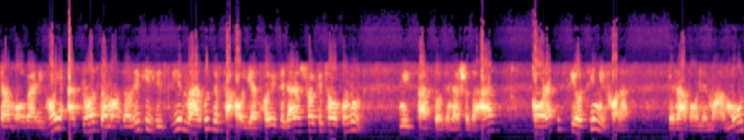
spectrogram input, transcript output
جمع آوری های اسناد و مدارک حزبی مربوط به فعالیت های پدرش را که تاکنون نیز پس داده نشده است قارت سیاسی می‌خواند. به روال معمول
